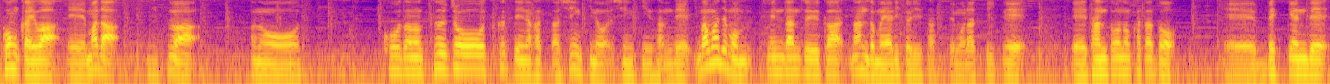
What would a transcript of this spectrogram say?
今回は、えー、まだ実はあの講座の通帳を作っていなかった新規の新金さんで、今までも面談というか何度もやり取りさせてもらっていて、えー、担当の方と、えー、別件で、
